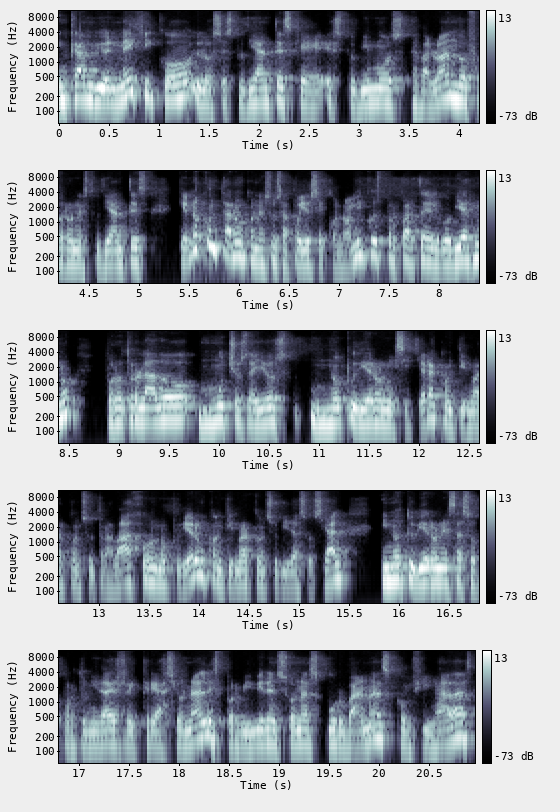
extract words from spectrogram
En cambio, en México, los estudiantes que estuvimos evaluando fueron estudiantes que no contaron con esos apoyos económicos por parte del gobierno. Por otro lado, muchos de ellos no pudieron ni siquiera continuar con su trabajo, no pudieron continuar con su vida social y no tuvieron esas oportunidades recreacionales por vivir en zonas urbanas confinadas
